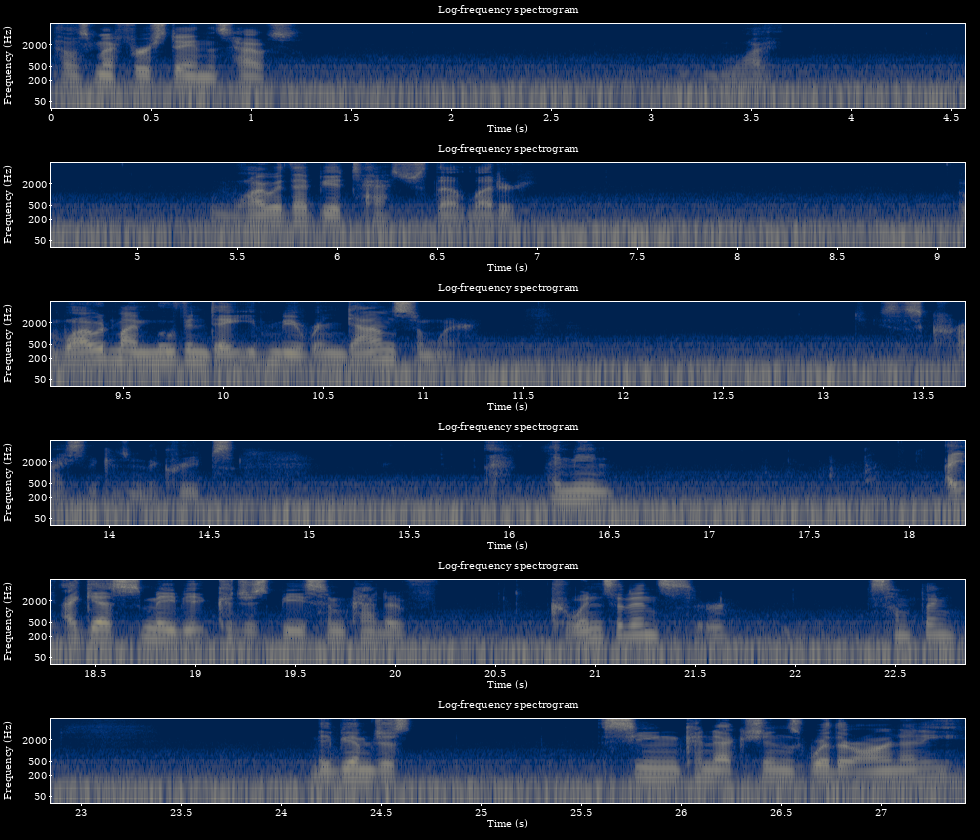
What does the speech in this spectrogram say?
That was my first day in this house. Why? Why would that be attached to that letter? Why would my move-in date even be written down somewhere? Jesus Christ, that gives me the creeps. I mean, I, I guess maybe it could just be some kind of coincidence or something. Maybe I'm just seeing connections where there aren't any.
